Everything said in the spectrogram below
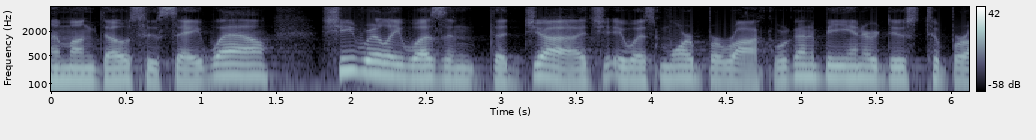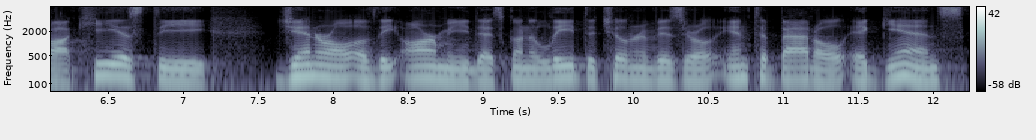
among those who say, well, she really wasn't the judge, it was more Barak. We're going to be introduced to Barak. He is the general of the army that's going to lead the children of Israel into battle against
